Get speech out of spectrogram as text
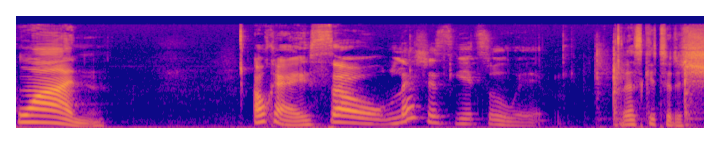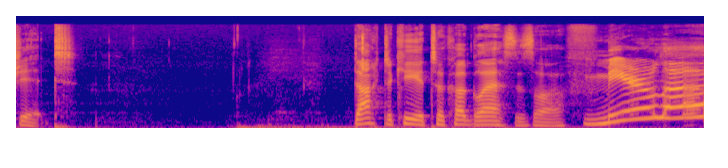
1. Okay, so let's just get to it. Let's get to the shit. Dr. Kia took her glasses off. Mirla,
